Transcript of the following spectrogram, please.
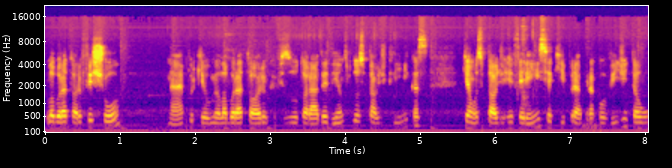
o laboratório fechou, né? Porque o meu laboratório que eu fiz o doutorado é dentro do Hospital de Clínicas que é um hospital de referência aqui para Covid, então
